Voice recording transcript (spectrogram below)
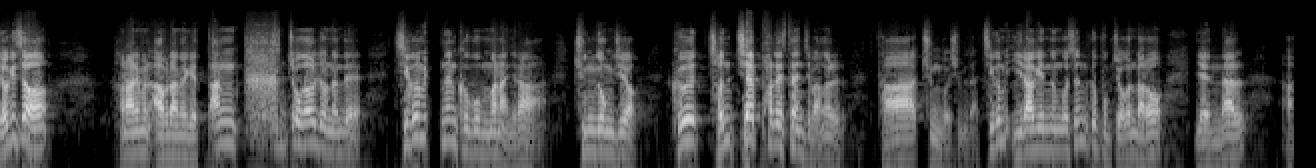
여기서 하나님은 아브라함에게 땅 큰 조각을 줬는데 지금 있는 그 부분만 아니라 중동 지역 그 전체 팔레스타인 지방을 다 준 것입니다. 지금 일하고 있는 곳은 그 북쪽은 바로 옛날 아,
